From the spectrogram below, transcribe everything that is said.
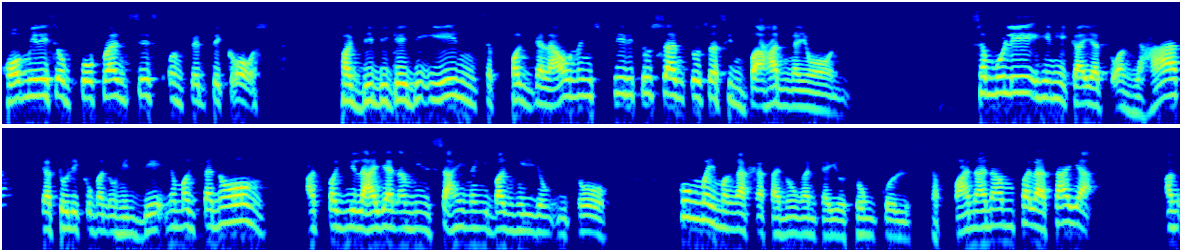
Homilies of Pope Francis on Pentecost, pagbibigay diin sa paggalaw ng Espiritu Santo sa simbahan ngayon. Sa muli, hinhikayat ko ang lahat, katoliko man o hindi, na magtanong at pagnilayan ang mensahe ng Ebanghilyong ito. Kung may mga katanungan kayo tungkol sa pananampalataya, ang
